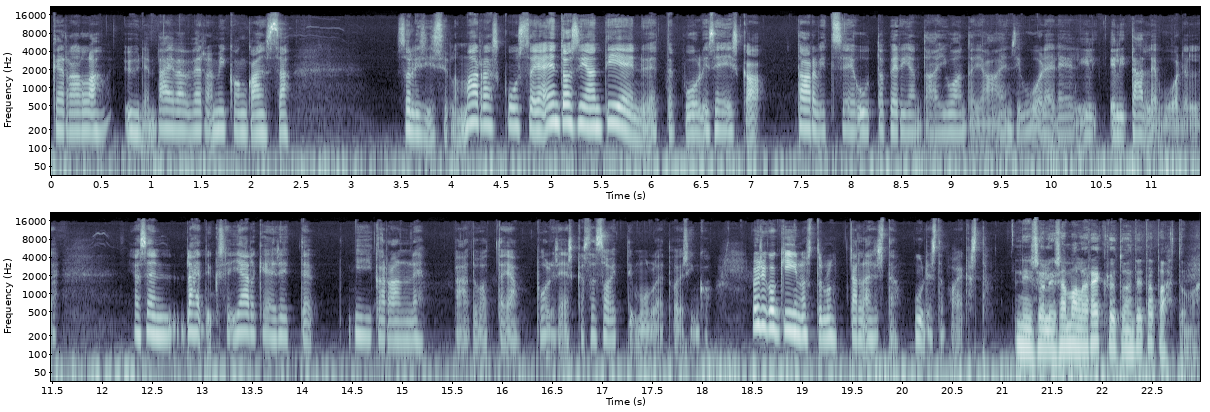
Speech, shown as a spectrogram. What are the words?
kerralla yhden päivän verran Mikon kanssa. Se oli siis silloin marraskuussa ja en tosiaan tiennyt, että puoli seiska tarvitsee uutta perjantai-juontajaa ensi vuodelle, eli, eli tälle vuodelle. Ja sen lähetyksen jälkeen sitten Miika Ranne, päätuottaja Puoliseiskassa, soitti mulle, että olisinko, olisinko kiinnostunut tällaisesta uudesta paikasta. Niin se oli samalla rekrytointitapahtuma.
